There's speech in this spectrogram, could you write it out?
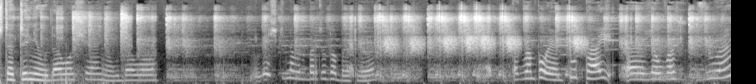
Niestety nie udało się, nie udało. Niebieski nawet bardzo dobry tu jest. Tak wam powiem, tutaj e, zauważyłem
